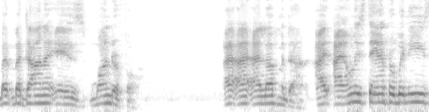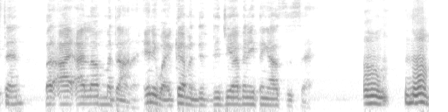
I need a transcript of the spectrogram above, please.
but Madonna is wonderful. I, I, I love Madonna. I, I only stand for Whitney Houston, but I, I love Madonna. Anyway, Kevin, did, did you have anything else to say? Um, no,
